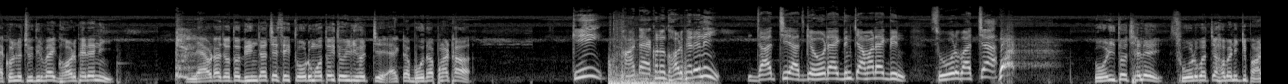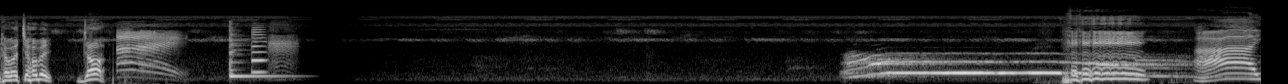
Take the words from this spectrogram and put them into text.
এখনও চুদির ভাই ঘর ফেরেনি। ল্যাওড়া যত দিন যাচ্ছে সেই তোর মতোই তৈরি হচ্ছে একটা বোদা পাঁঠা। কি? ফাটা এখনও ঘর ফেরেনি? যাচ্ছি আজকে ওর একদিন কি আমার একদিন? শুয়োর বাচ্চা? তোরই তো ছেলে শুয়োর বাচ্চা হবে নাকি পাঁঠা বাচ্চা হবে? যা। আয়,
